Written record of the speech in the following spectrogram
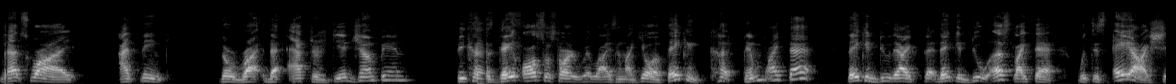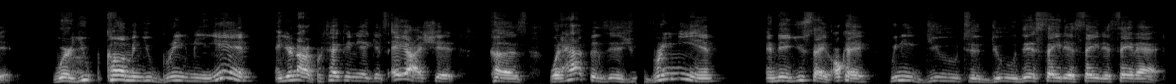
that's why I think the right the actors did jump in because they also started realizing like yo if they can cut them like that they can do that. They can do us like that with this AI shit, where you come and you bring me in, and you're not protecting me against AI shit. Because what happens is you bring me in, and then you say, okay, we need you to do this, say this, say this, say that,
